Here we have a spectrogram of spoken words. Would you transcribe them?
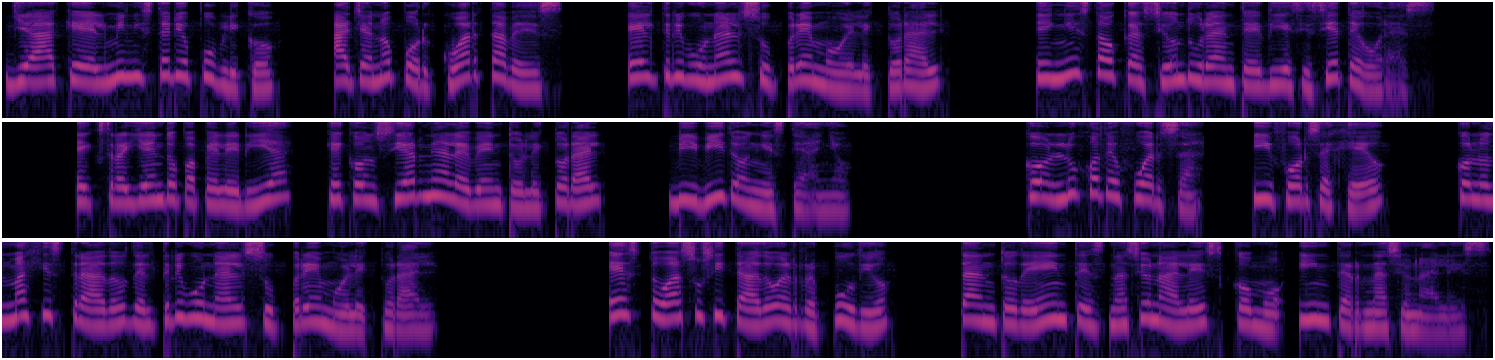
ya que el Ministerio Público allanó por cuarta vez el Tribunal Supremo Electoral, en esta ocasión durante 17 horas, extrayendo papelería que concierne al evento electoral vivido en este año. Con lujo de fuerza y forcejeo con los magistrados del Tribunal Supremo Electoral. Esto ha suscitado el repudio tanto de entes nacionales como internacionales.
